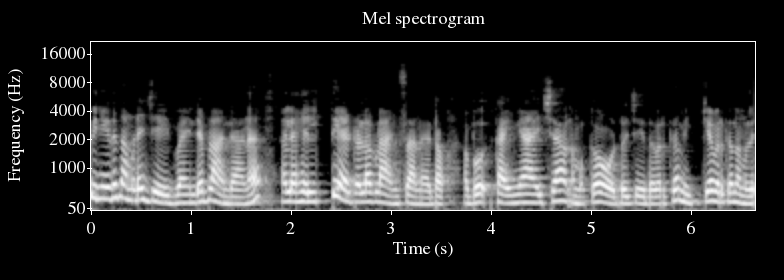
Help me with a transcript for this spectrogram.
പിന്നീട് നമ്മുടെ ജെയ്ഡ് വൈന്റെ ആണ്. നല്ല ഹെൽത്തി ആയിട്ടുള്ള പ്ലാന്റ്സ് ആണ് കേട്ടോ. അപ്പോൾ കഴിഞ്ഞ ആഴ്ച നമുക്ക് ഓർഡർ ചെയ്തവർക്ക് മിക്കവർക്കും നമ്മൾ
